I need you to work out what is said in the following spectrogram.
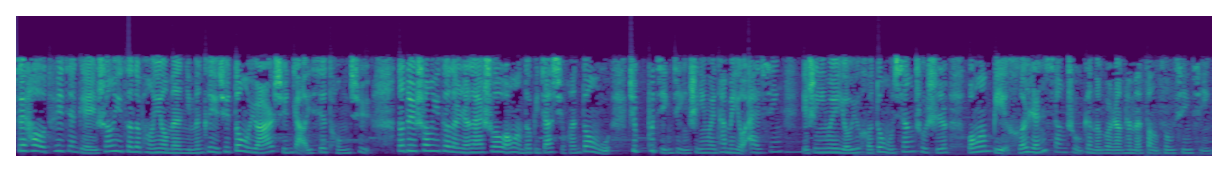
最后推荐给双鱼座的朋友们，你们可以去动物园寻找一些童趣。那对双鱼座的人来说，往往都比较喜欢动物，这不仅仅是因为他们有爱心，也是因为由于和动物相处时，往往比和人相处更能够让他们放松心情。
